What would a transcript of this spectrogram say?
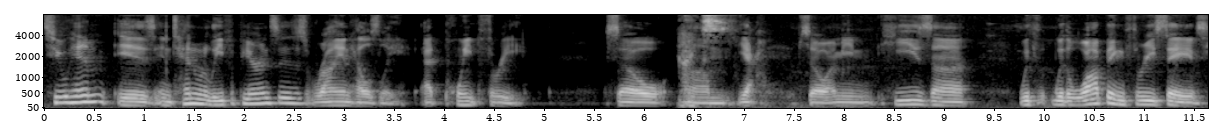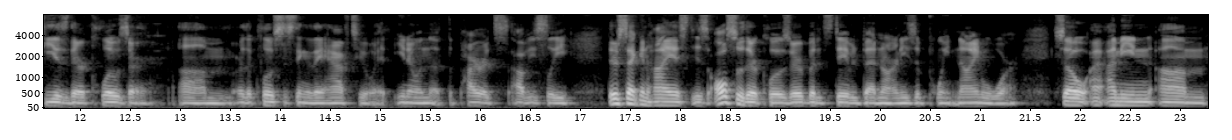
to him is in ten relief appearances, Ryan Helsley at three. So um, yeah, so I mean he's uh, with with a whopping three saves, he is their closer um, or the closest thing that they have to it. You know, and the, the Pirates, obviously, their second highest is also their closer, but it's David Bednar, and he's a 0.9 war. So, I, I mean, um,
